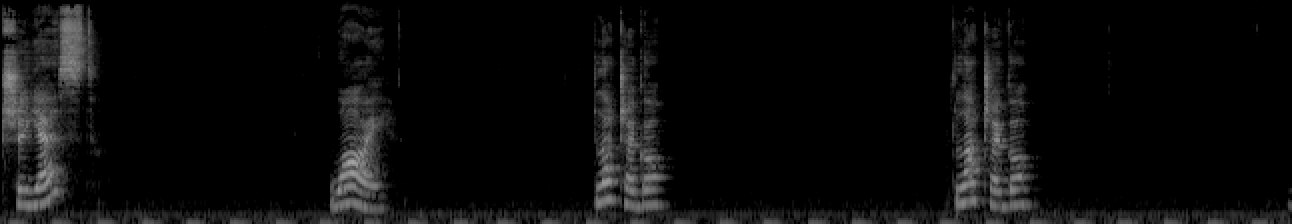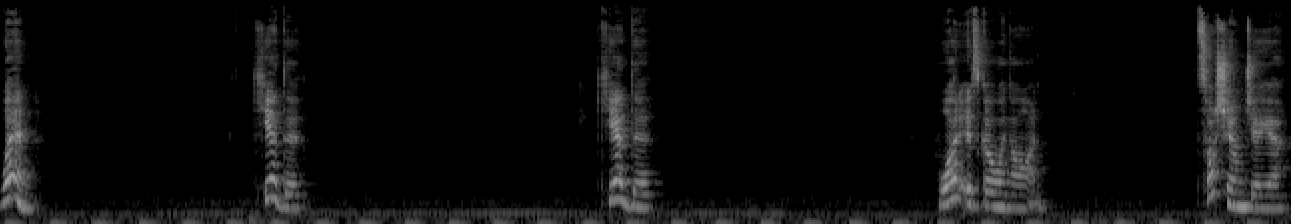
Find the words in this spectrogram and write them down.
Czy jest? Why? Dlaczego? Dlaczego? When? Kiedy? Kiedy? What is going on? Co się dzieje?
